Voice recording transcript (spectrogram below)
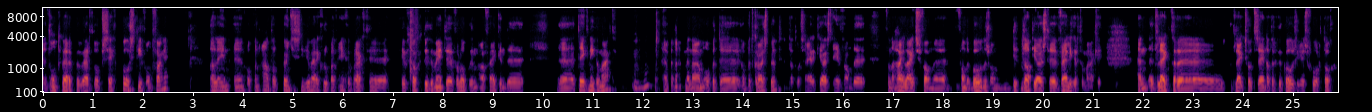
het ontwerp werd op zich positief ontvangen. Alleen op een aantal puntjes die de werkgroep had ingebracht, heeft toch de gemeente voorlopig een afwijkende tekening gemaakt. Mm met, met, name op het, uh, op het kruispunt. Dat was eigenlijk juist een van de, van de highlights van, uh, van de bewoners om dit, dat juist uh, veiliger te maken. En het lijkt, er, het lijkt zo te zijn dat er gekozen is voor toch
